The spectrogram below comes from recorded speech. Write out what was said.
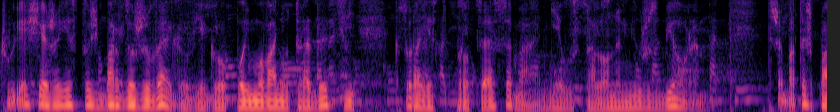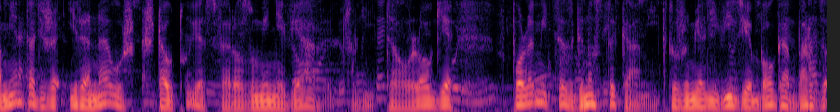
Czuję się, że jest coś bardzo żywego w jego pojmowaniu tradycji, która jest procesem, a nie ustalonym już zbiorem. Trzeba też pamiętać, że Ireneusz kształtuje swe rozumienie wiary, czyli teologię, w polemice z gnostykami, którzy mieli wizję Boga bardzo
